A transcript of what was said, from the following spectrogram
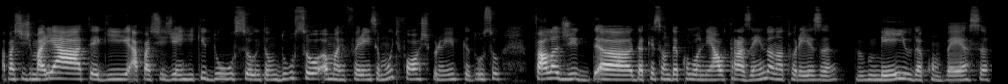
a partir de Mariátegui, a partir de Henrique Dussel. Então Dussel é uma referência muito forte para mim, porque Dussel fala de, uh, da questão decolonial trazendo a natureza para meio da conversa.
